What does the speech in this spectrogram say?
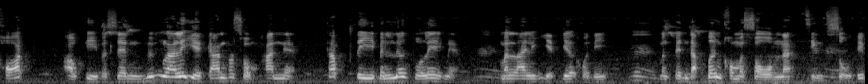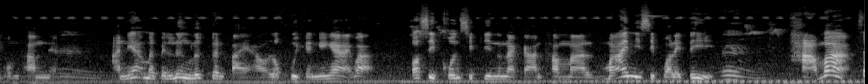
คอร์สเอากี่เปอร์เซ็นต์เรื่องรายละเอียดการผสมพันธุ์เนี่ยถ้าตีเป็นเรื่องตัวเลขเนี่ย อืมันรายละเอียดเยอะกว่านี้ อืมมันเป็นดับเบิลคอมโมโซมนะสิ่งอืมสูตรที่ผมทำเนี่ย อืมอันเนี้ยมันเป็นเรื่องลึกเกินไปเอาเราคุยกันง่าย ๆ ว่า พอสิบคนสิบจินตนาการทำมาไม้มีสิบวาไรตี้อืมถามว่าส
